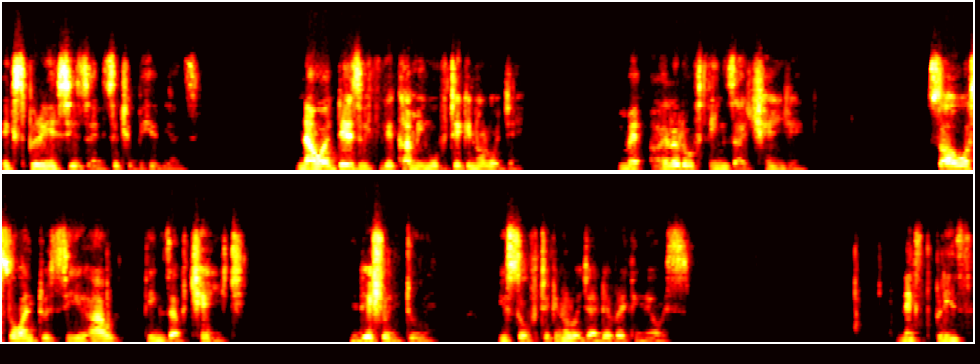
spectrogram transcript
experiences, and sexual behaviors. Nowadays, with the coming of technology, a lot of things are changing. So I also want to see how things have changed in relation to use of technology and everything else. Next, please.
